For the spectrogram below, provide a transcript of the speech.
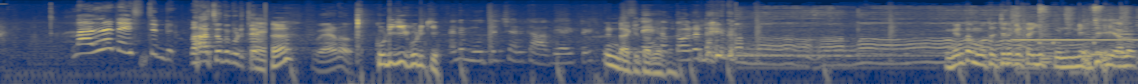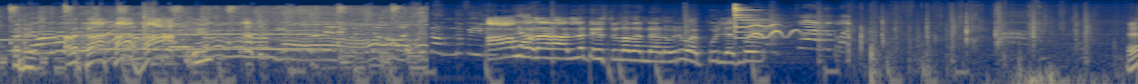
നല്ല ടേസ്റ്റ് ഉണ്ട്. ലാസ്റ്റ് കുടിച്ചേ. വേണോ? കുടിക്കി കുടിക്കി. എന്റെ മൂത്തച്ഛൻ എനിക്ക് ആദ്യമായിട്ട് ഉണ്ടാക്കി. സ്നേഹത്തോടെ ഇങ്ങനത്തെ മുത്തച്ഛന് കിട്ട ഈ പുണ്യം ഒന്നും ഫീൽ ആ മോളെ നല്ല ടേസ്റ്റ് ഉള്ളത് തന്നെയാണ്. ഒരു കുഴപ്പമില്ല. എന്ത്? ഏ?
